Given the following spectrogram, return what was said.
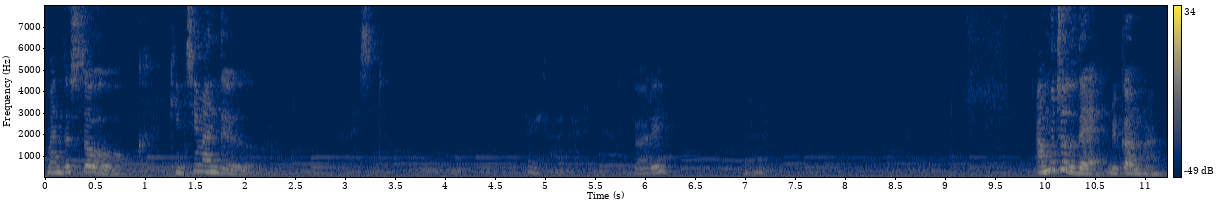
만두 속 김치 만두. Messed up. There you go. I got it. 밀가루? 안 묻혀도 돼 밀가루는.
